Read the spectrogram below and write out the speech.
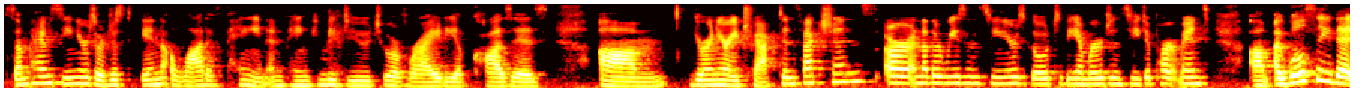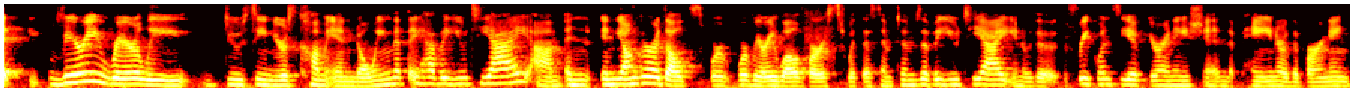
sometimes seniors are just in a lot of pain, and pain can be due to a variety of causes. Um, urinary tract infections are another reason seniors go to the emergency department. Um, I will say that very rarely do seniors come in knowing that they have a UTI. Um, and in younger adults, we're, we're very well versed with the symptoms of a UTI, you know, the, the frequency of urination, the pain, or the burning.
